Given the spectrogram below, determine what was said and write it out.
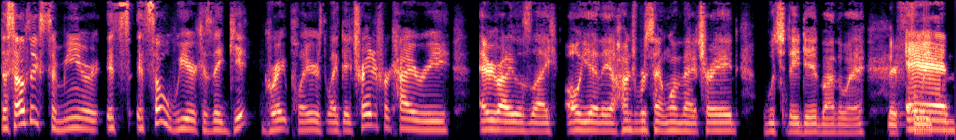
the Celtics to me are it's it's so weird because they get great players. Like they traded for Kyrie. Everybody was like, "Oh yeah, they 100 percent won that trade," which they did, by the way. They and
